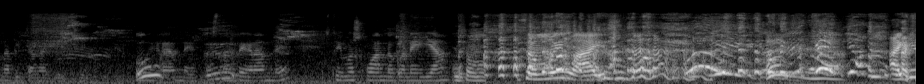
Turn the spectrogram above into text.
una pitón aquí, sí. Muy Uh. grande, bastante grande. Estuvimos jugando con ella. Son, son muy guays. Aquí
